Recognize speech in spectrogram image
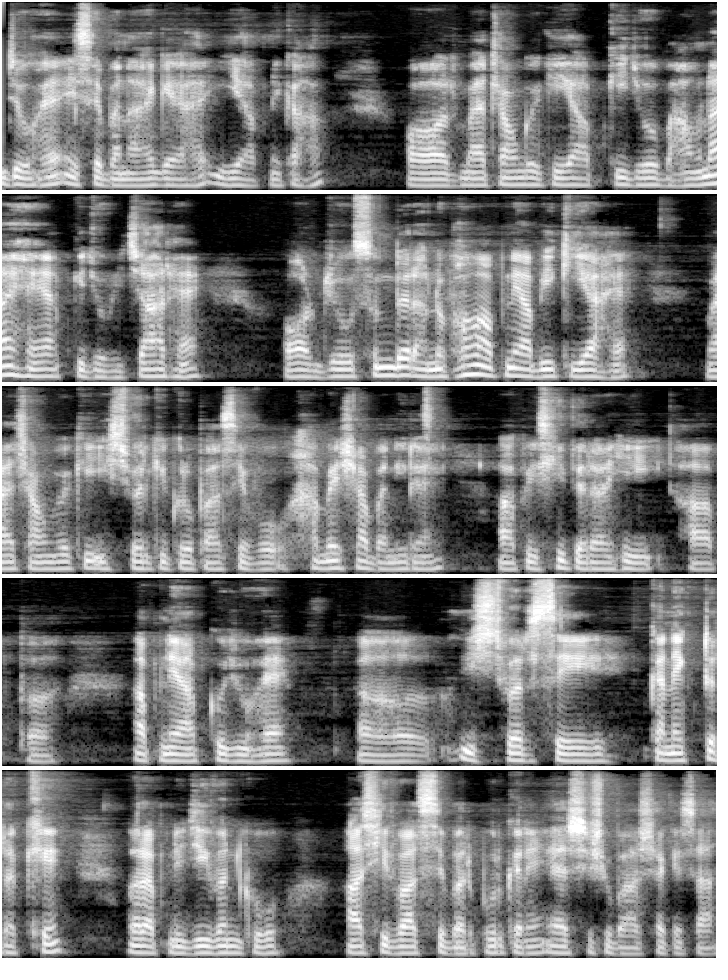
जो है, इसे बनाया गया है, ये आपने कहा। और मैं चाहूँगा कि आपकी जो भावनाएँ हैं, आपकी जो विचार हैं और जो सुंदर अनुभव आपने अभी किया है, मैं चाहूँगा कि ईश्वर की कृपा से वो हमेशा बनी रहें। आप इसी तरह ही आप अपने आप को जो है ईश्वर से कनेक्ट रखें और अपने जीवन को आशीर्वाद से भरपूर करें ऐसी शुभ आशा के साथ।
